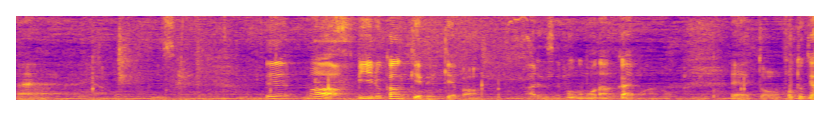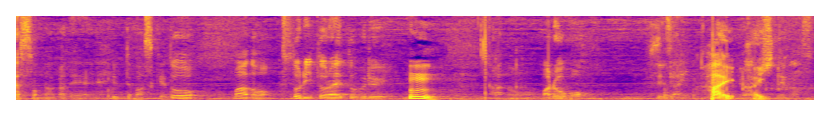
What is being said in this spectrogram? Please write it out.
えーいやいいですね。でまあビール関係でいけばあれですね。僕も何回もあの、えー、とポッドキャストの中で言ってますけど、まあ、あのストリートライトブルーイングうんあの、まあ、ロゴデザインはいはい。をしてます、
